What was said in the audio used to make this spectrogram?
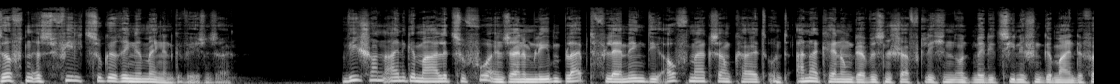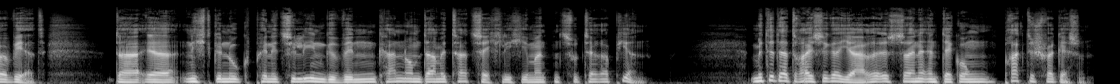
dürften es viel zu geringe Mengen gewesen sein. Wie schon einige Male zuvor in seinem Leben bleibt Fleming die Aufmerksamkeit und Anerkennung der wissenschaftlichen und medizinischen Gemeinde verwehrt, da er nicht genug Penicillin gewinnen kann, um damit tatsächlich jemanden zu therapieren. Mitte der 30er Jahre ist seine Entdeckung praktisch vergessen.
